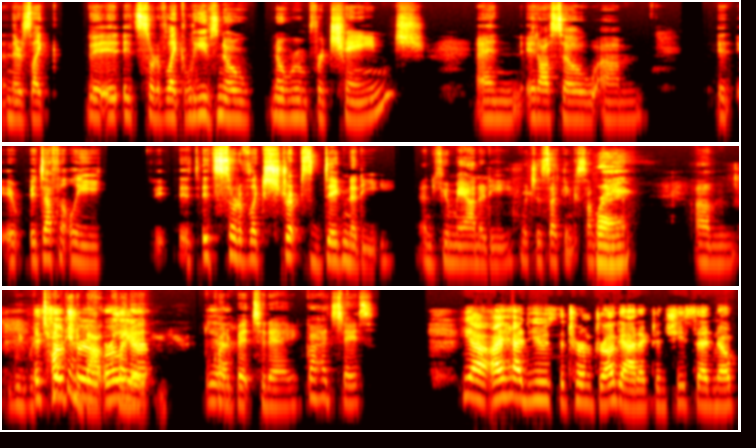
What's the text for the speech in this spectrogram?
And there's like it, it sort of like leaves no no room for change and it also um it, it, it definitely it, it's sort of like strips dignity and humanity, which is I think something Right. um we were It's so talking true. about Earlier- quite a, quite a bit today. Go ahead, Stace. Yeah, I had used the term drug addict, and she said, no,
